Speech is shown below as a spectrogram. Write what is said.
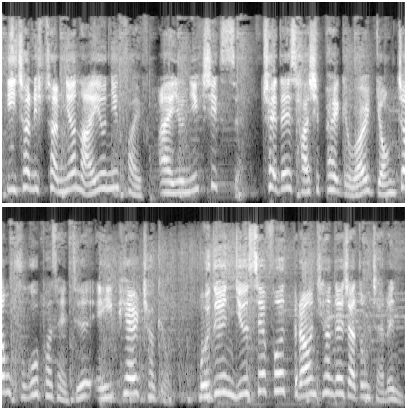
2023년 아이오닉 5, 아이오닉 6 최대 48개월 0.99% APR 적용. 모든 new Safford Brown 현대 자동차는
